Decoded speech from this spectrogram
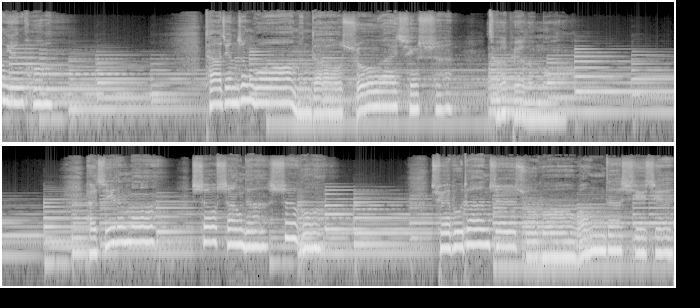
那场烟火，它见证我们倒数爱情时特别冷漠。还记得吗？受伤的是我，却不断执着过往的细节，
